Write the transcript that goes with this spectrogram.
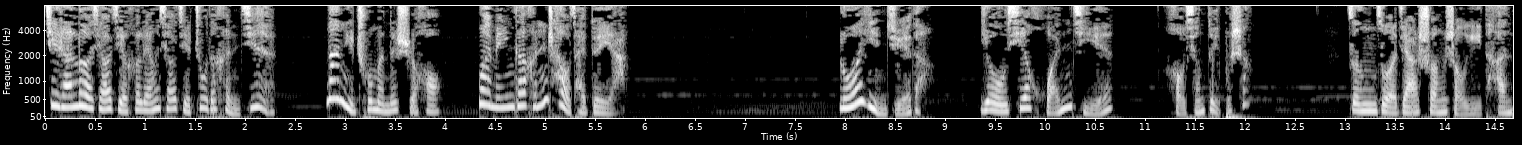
既然乐小姐和梁小姐住得很近，那你出门的时候，外面应该很吵才对呀。罗隐觉得有些环节好像对不上，曾作家双手一摊，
